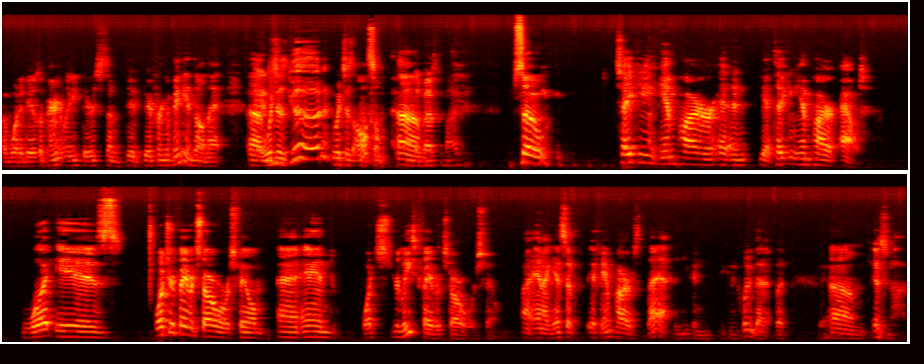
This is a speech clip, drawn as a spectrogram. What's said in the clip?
of what it is. Apparently, there's some di- differing opinions on that, uh, which is good. which is awesome. That's Um, the best of my opinion. so, taking Empire and, and yeah, taking Empire out, what is what's your favorite Star Wars film, uh, and what's your least favorite Star Wars film? Uh, and I guess if if Empire's that, then you can you can include that. But um, It's not.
